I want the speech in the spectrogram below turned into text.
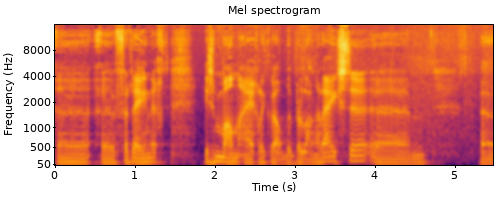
eh, eh, verenigt? Is man eigenlijk wel de belangrijkste? Ehm, eh,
